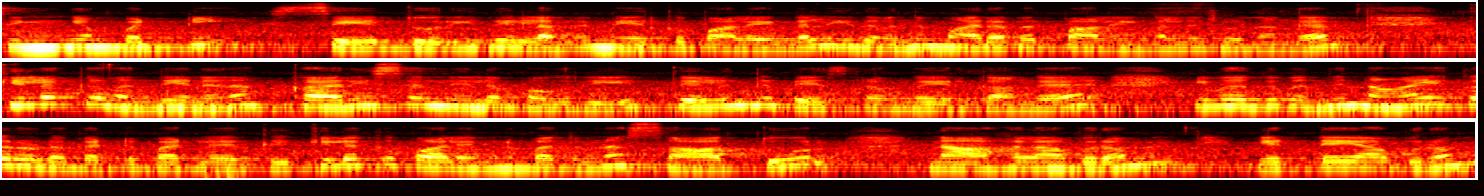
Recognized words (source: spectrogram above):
சிங்கம்பட்டி சேத்தூர் இது எல்லாமே மேற்கு பாளையங்கள். இது வந்து மரவர் பாளையங்கள்னு சொல்கிறாங்க கிழக்கு வந்து என்னென்னா கரிசல் நிலப்பகுதி தெலுங்கு பேசுகிறவங்க இருக்காங்க. இவது வந்து நாயக்கரோட கட்டுப்பாட்டில் இருக்குது கிழக்கு பாளையம்னு பார்த்தோம்னா சாத்தூர் நாகலாபுரம் எட்டையாபுரம்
